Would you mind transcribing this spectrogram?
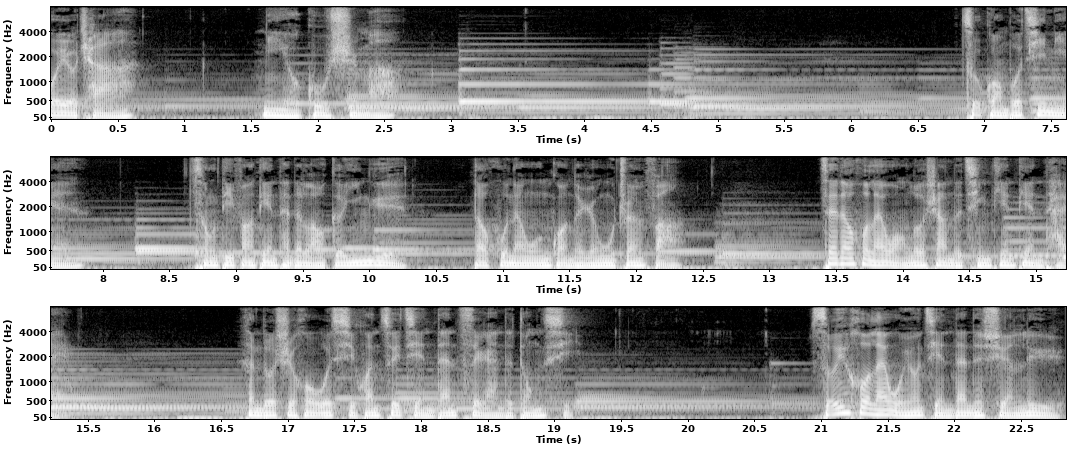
我有茶，你有故事吗？做广播七年，从地方电台的老歌音乐，到湖南文广的人物专访，再到后来网络上的晴天电台。很多时候，我喜欢最简单自然的东西，所以后来我用简单的旋律、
